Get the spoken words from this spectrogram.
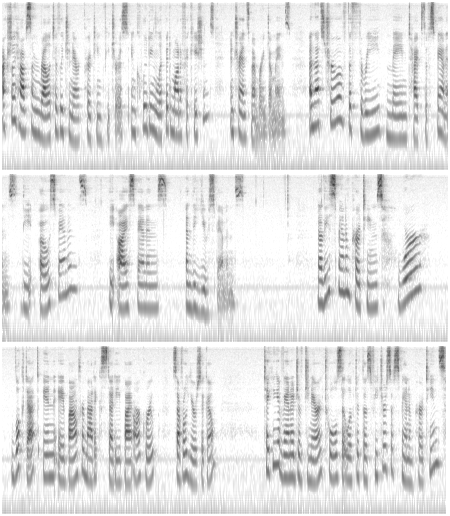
actually have some relatively generic protein features, including lipid modifications and transmembrane domains. And that's true of the three main types of spanins, the O spanins, the I spanins, and the U spanins. Now these spanin proteins were looked at in a bioinformatics study by our group several years ago, taking advantage of generic tools that looked at those features of spanin proteins,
